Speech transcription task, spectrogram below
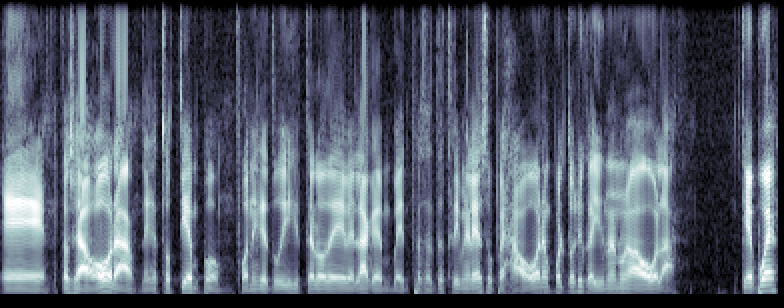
Eh, entonces ahora, en estos tiempos, funny que tú dijiste lo de, ¿verdad? Que empe- empezaste a streamer eso, pues ahora en Puerto Rico hay una nueva ola. Que pues,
